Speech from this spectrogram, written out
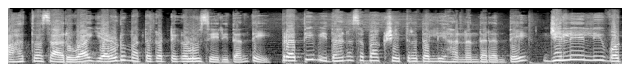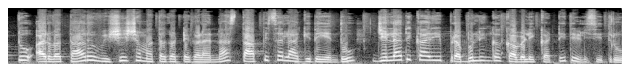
ಮಹತ್ವ ಸಾರುವ ಎರಡು ಮತಗಟ್ಟೆಗಳು ಸೇರಿದಂತೆ ಪ್ರತಿ ವಿಧಾನಸಭಾ ಕ್ಷೇತ್ರದಲ್ಲಿ ಹನ್ನೊಂದರಂತೆ ಜಿಲ್ಲೆಯಲ್ಲಿ ಒಟ್ಟು ಅರವತ್ತಾರು ವಿಶೇಷ ಮತಗಟ್ಟೆಗಳನ್ನ ಸ್ಥಾಪಿಸಲಾಗಿದೆ ಎಂದು ಜಿಲ್ಲಾಧಿಕಾರಿ ಪ್ರಭುಲಿಂಗ ಕವಳಿಕಟ್ಟಿ ತಿಳಿಸಿದರು.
